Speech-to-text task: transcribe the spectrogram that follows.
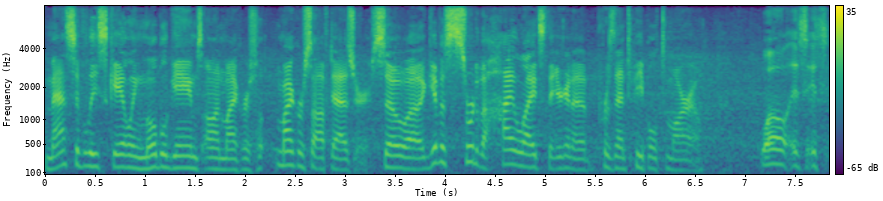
Massively Scaling Mobile Games on Microsoft Azure. So uh, give us sort of the highlights that you're going to present to people tomorrow. Well, it's, it's,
